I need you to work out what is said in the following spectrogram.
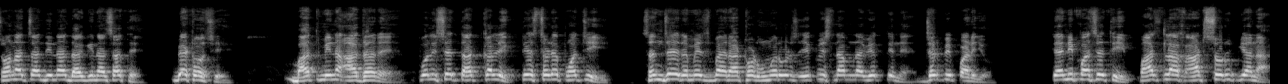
સોના ચાંદીના દાગીના સાથે બેઠો છે. બાતમીના આધારે પોલીસે તાત્કાલિક તે સ્થળે પહોંચી સંજય રમેશભાઈ રાઠોડ ઉંમર વર્ષ એકવીસ નામના વ્યક્તિને ઝડપી પાડ્યો. તેની પાસેથી પાંચ લાખ આઠસો રૂપિયાના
